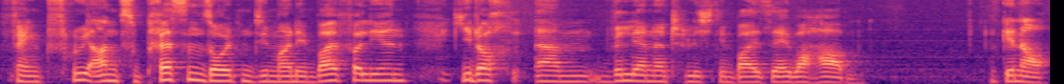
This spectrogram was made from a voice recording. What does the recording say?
fängt früh an zu pressen, sollten sie mal den Ball verlieren. Jedoch ähm, will er natürlich den Ball selber haben. Genau.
